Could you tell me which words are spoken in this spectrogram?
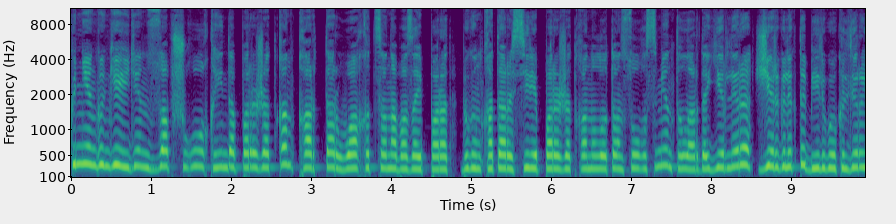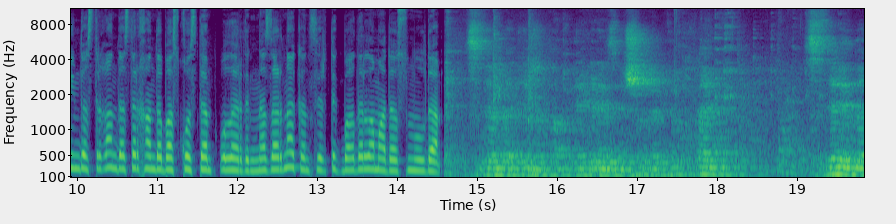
күннен күнге үйден ұзап шығуы қиындап бара жатқан қарттар уақыт санап азайып барады. Бүгін қатары сиреп бара жатқан ұлы отан соғысы мен тыл ардагерлері жергілікті билік өкілдері ұйымдастырған дастарханда бас қосты. Олардың назарына концерттік бағдарлама да ұсынылды. Сіздерді келе жатқан мерекелеріңізбен шын құттықтаймын. Сіздер енді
